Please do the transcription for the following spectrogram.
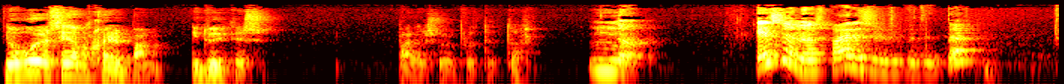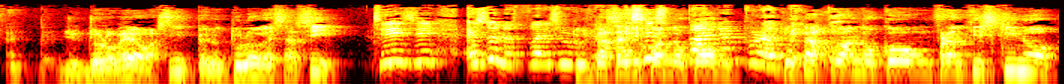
No vuelves a ir a buscar el pan. Y tú dices, padre sobreprotector. No. Eso no es padre sobreprotector. Eh, Yo, yo lo veo así, pero tú lo ves así. Sí, sí, eso no Tú estás jugando es con, tú estás jugando con Francisquino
